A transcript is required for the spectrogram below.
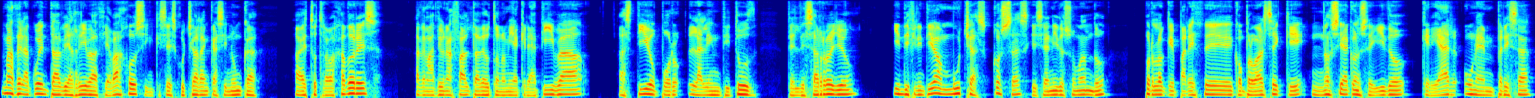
más de la cuenta de arriba hacia abajo sin que se escucharan casi nunca a estos trabajadores, además de una falta de autonomía creativa, hastío por la lentitud del desarrollo, y en definitiva muchas cosas que se han ido sumando, por lo que parece comprobarse que no se ha conseguido crear una empresa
